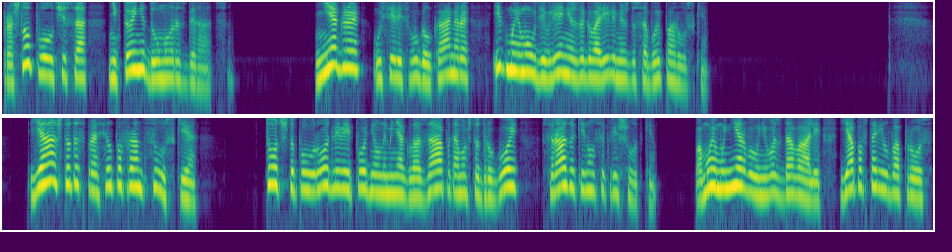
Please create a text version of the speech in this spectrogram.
Прошло полчаса, никто и не думал разбираться. Негры уселись в угол камеры и, к моему удивлению, заговорили между собой по-русски. Я что-то спросил по-французски. Тот, что поуродливей, поднял на меня глаза, потому что другой сразу кинулся к решетке. По-моему, нервы у него сдавали. Я повторил вопрос.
